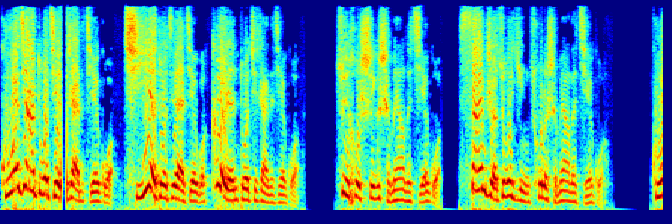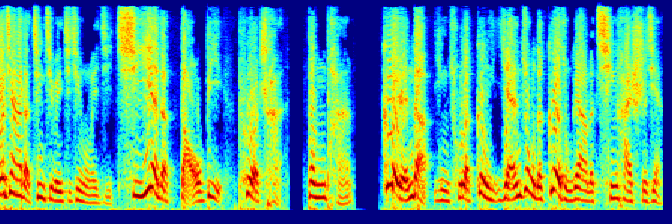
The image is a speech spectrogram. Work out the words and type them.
国家多借债的结果，企业多借债结果，个人多借债的结果，最后是一个什么样的结果？三者最后引出了什么样的结果？国家的经济危机、金融危机，企业的倒闭、破产、崩盘，个人的引出了更严重的各种各样的侵害事件，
